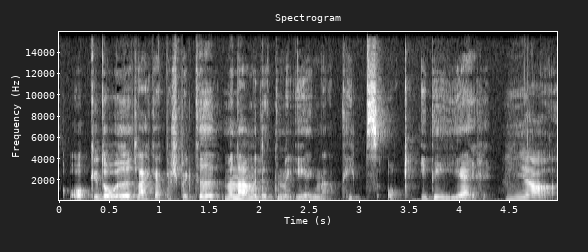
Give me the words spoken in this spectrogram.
och då ur ett läkarperspektiv men även lite med egna tips och idéer. Ja.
